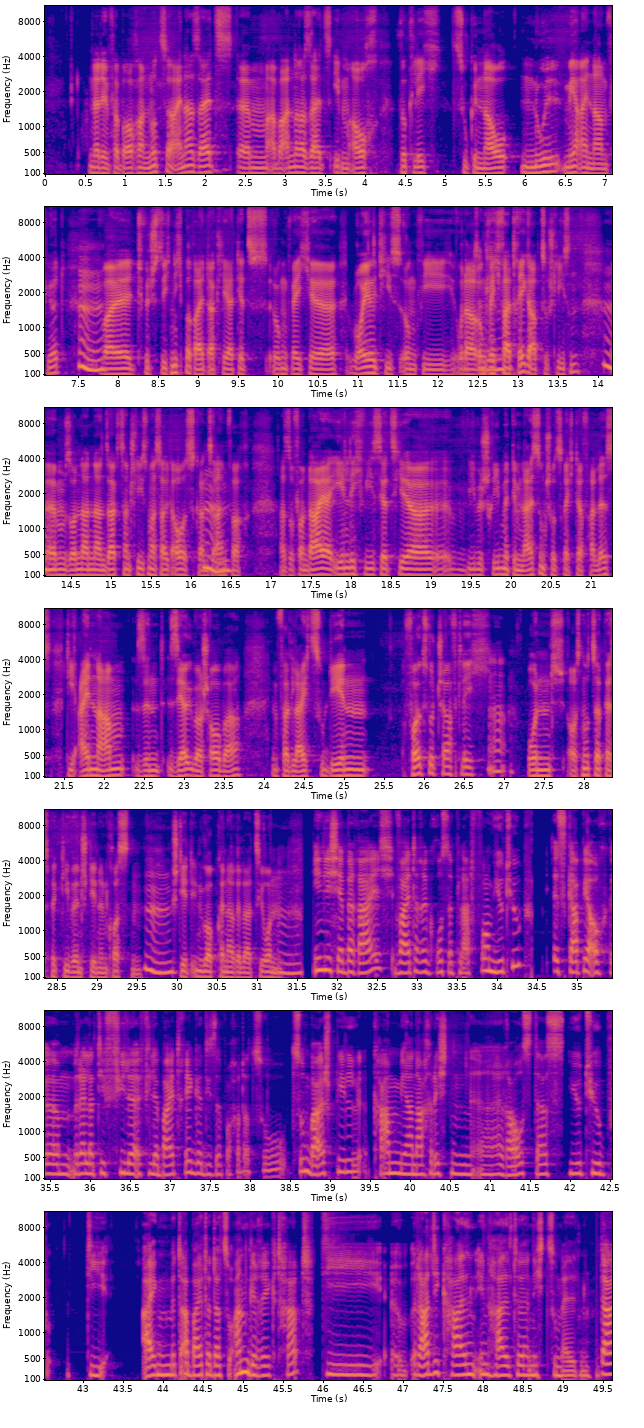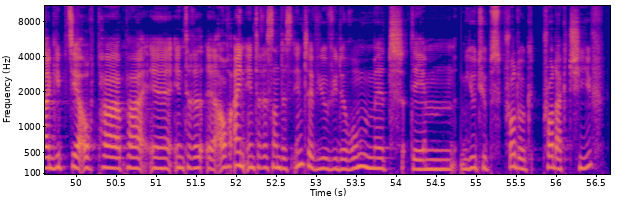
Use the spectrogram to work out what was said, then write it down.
Na, dem Verbraucher und Nutzer einerseits, ähm, aber andererseits eben auch wirklich zu genau null Mehreinnahmen führt, mhm. weil Twitch sich nicht bereit erklärt, jetzt irgendwelche Royalties irgendwie oder irgendwelche Verträge abzuschließen, mhm. ähm, sondern dann sagst dann schließen wir es halt aus, ganz mhm. einfach. Also von daher ähnlich wie es jetzt hier, äh, wie beschrieben, mit dem Leistungsschutzrecht der Fall ist, die Einnahmen sind sehr überschaubar im Vergleich zu denen, volkswirtschaftlich ja. und aus Nutzerperspektive entstehenden Kosten. Mhm. Steht in überhaupt keiner Relation. Mhm. Ähnlicher Bereich, weitere große Plattform, YouTube. Es gab ja auch ähm, relativ viele, viele Beiträge diese Woche dazu. Zum Beispiel kamen ja Nachrichten äh, raus, dass YouTube die eigenen Mitarbeiter dazu angeregt hat, die äh, radikalen Inhalte nicht zu melden. Da gibt es ja auch, paar, paar, äh, äh, auch ein interessantes Interview wiederum mit dem YouTubes Product, Product Chief,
